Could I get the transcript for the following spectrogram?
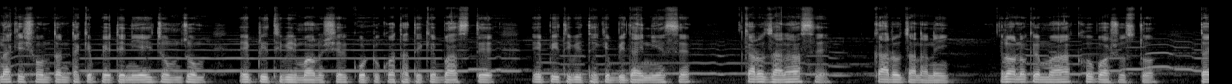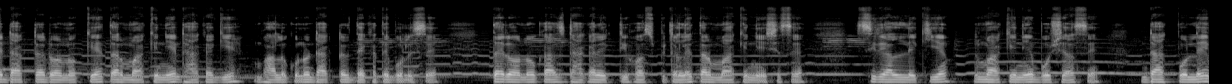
নাকি সন্তানটাকে পেটে নিয়েই জুমজুম এই পৃথিবীর মানুষের কটু কথা থেকে বাঁচতে এই পৃথিবী থেকে বিদায় নিয়েছে? কারও জানা আছে? কারও জানা নেই। রনকের মা খুব অসুস্থ, তাই ডাক্তার রনককে তার মাকে নিয়ে ঢাকা গিয়ে ভালো কোনো ডাক্তার দেখাতে বলেছে। তাই রনক আজ ঢাকার একটি হসপিটালে তার মাকে নিয়ে এসেছে। সিরিয়াল লেখিয়ে মাকে নিয়ে বসে আছে। ডাক পড়লেই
